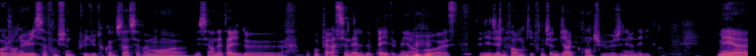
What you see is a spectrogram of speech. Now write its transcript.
Aujourd'hui, ça fonctionne plus du tout comme ça. C'est vraiment, euh, mais c'est un détail de opérationnel de paid, mais en gros, c'est des lead gen form qui fonctionnent bien quand tu veux générer des leads. Mais euh,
